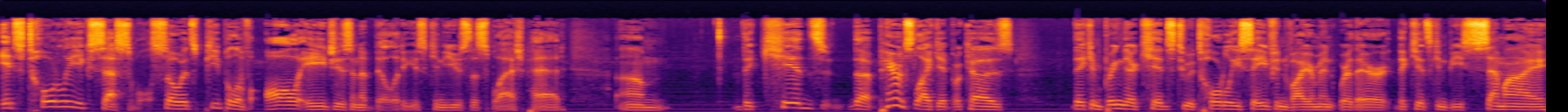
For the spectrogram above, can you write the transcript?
It's totally accessible, so it's people of all ages and abilities can use the splash pad. Um, the kids, the parents like it because they can bring their kids to a totally safe environment where they're, the kids can be semi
